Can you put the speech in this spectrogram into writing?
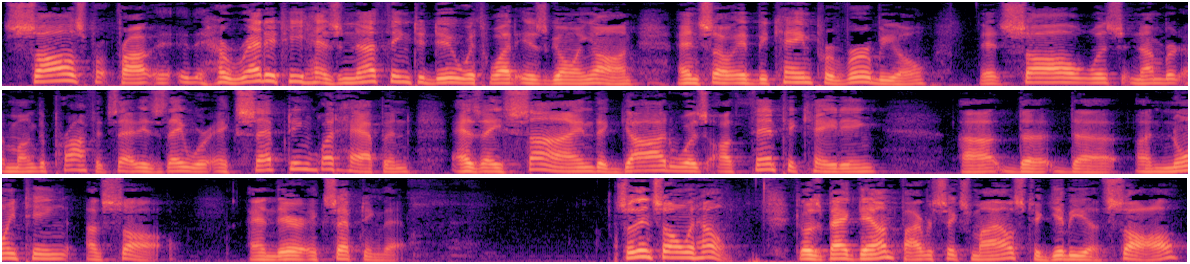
Saul's pro- heredity has nothing to do with what is going on. And so it became proverbial that Saul was numbered among the prophets. That is, they were accepting what happened as a sign that God was authenticating uh, the the anointing of Saul, and they're accepting that. So then Saul went home. Goes back down five or six miles to Gibeah of Saul.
